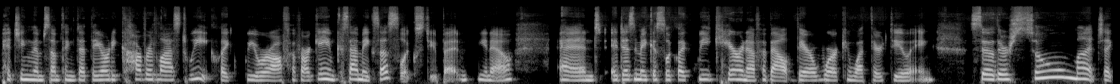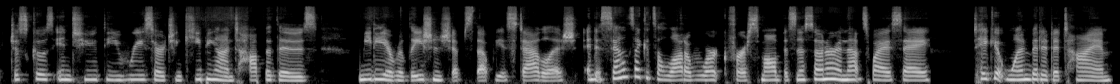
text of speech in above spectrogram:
pitching them something that they already covered last week like we were off of our game? Because that makes us look stupid you know and it doesn't make us look like we care enough about their work and what they're doing so there's so much that just goes into the research and keeping on top of those media relationships that we establish. And it sounds like it's a lot of work for a small business owner. And that's why I say take it one bit at a time.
